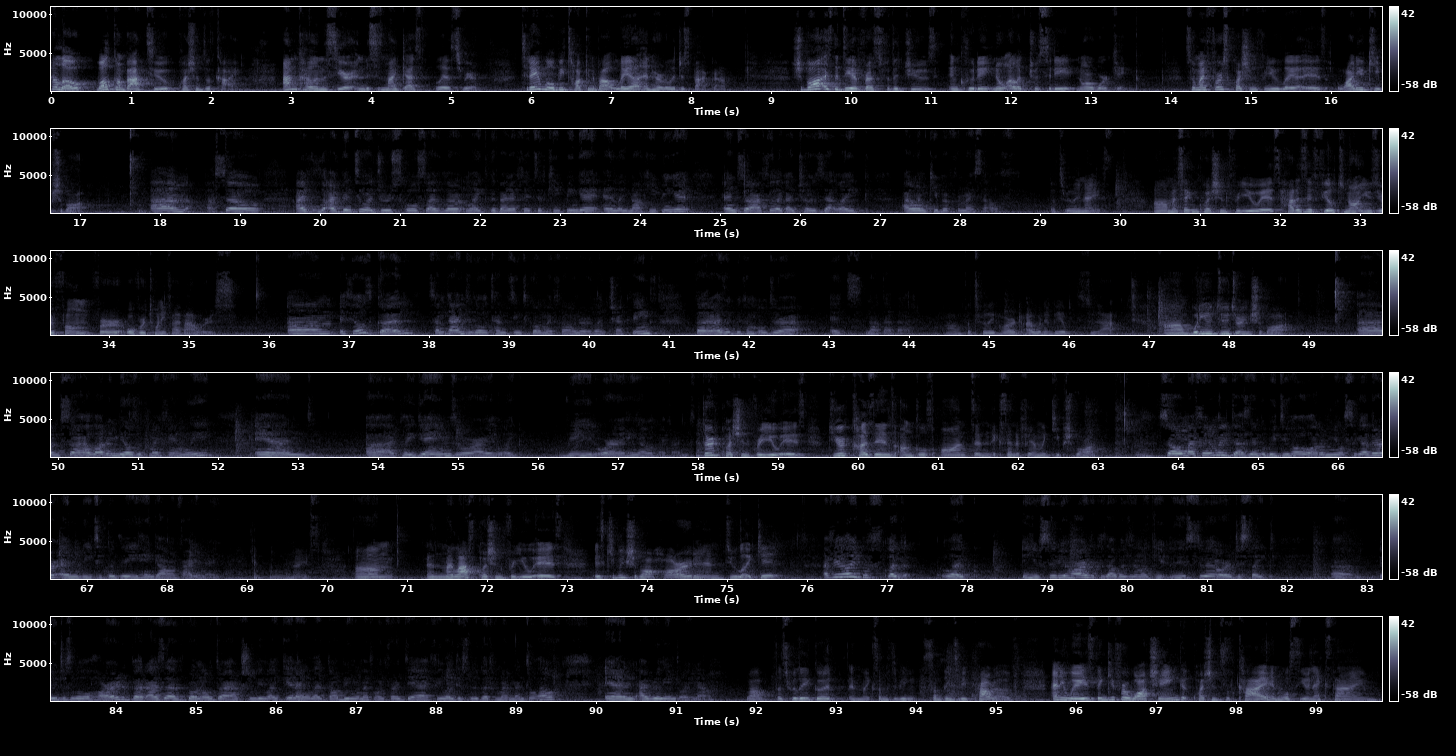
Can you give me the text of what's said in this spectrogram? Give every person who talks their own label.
Speaker 1: Hello, welcome back to Questions with Kai. I'm Kyla Nasir, and this is my guest, Leah Sweer. Today we'll be talking about Leah and her religious background. Shabbat is the day of rest for the Jews, including no electricity nor working. So my first question for you, Leah, is why do you keep Shabbat?
Speaker 2: Um, so I've I've been to a Jewish school, so I've learned like the benefits of keeping it and like not keeping it, and so I feel like I chose that like I want to keep it for myself.
Speaker 1: That's really nice. Um, my second question for you is how does it feel to not use your phone for over 25 hours?
Speaker 2: Um, it feels good. Sometimes a little tempting to go on my phone or like check things, but as I become older, it's not that bad.
Speaker 1: Wow, that's really hard. I wouldn't be able to do that. Um, what do you do during Shabbat?
Speaker 2: Um, so I have a lot of meals with my family, and uh, I play games or I like read or hang out with my friends.
Speaker 1: Third question for you is Do your cousins, uncles, aunts, and extended family keep Shabbat?
Speaker 2: So my family doesn't, but we do have a lot of meals together, and we typically hang out on Friday night.
Speaker 1: Oh, nice. Um, and my last question for you is Is keeping Shabbat hard, and do you like it?
Speaker 2: I feel like like like it used to be hard because I wasn't like used to it, or just like um, it was just a little hard. But as I've grown older, I actually like it. I like not being on my phone for a day. I feel like it's really good for my mental health, and I really enjoy it now.
Speaker 1: Wow, that's really good and like something to be something to be proud of. Anyways, thank you for watching Questions with Kai, and we'll see you next time.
